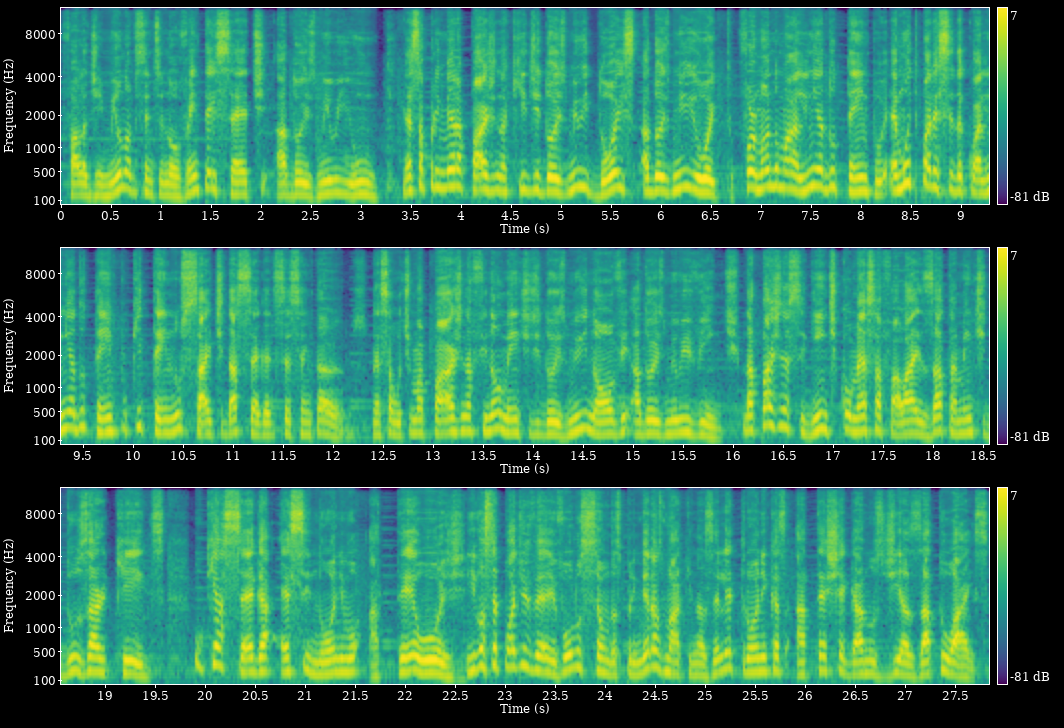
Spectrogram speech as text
fala de 1997 a 2001. Nessa primeira página aqui de 2002 a 2008, formando uma linha do tempo. É muito parecida com a linha do tempo que tem no site da SEGA de 60 anos. Nessa última página, finalmente de 2009 a 2020. Na página seguinte, começa a falar exatamente dos arcades, o que a SEGA é sinônimo até hoje. E você pode ver a evolução das primeiras máquinas eletrônicas até chegar nos dias atuais,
